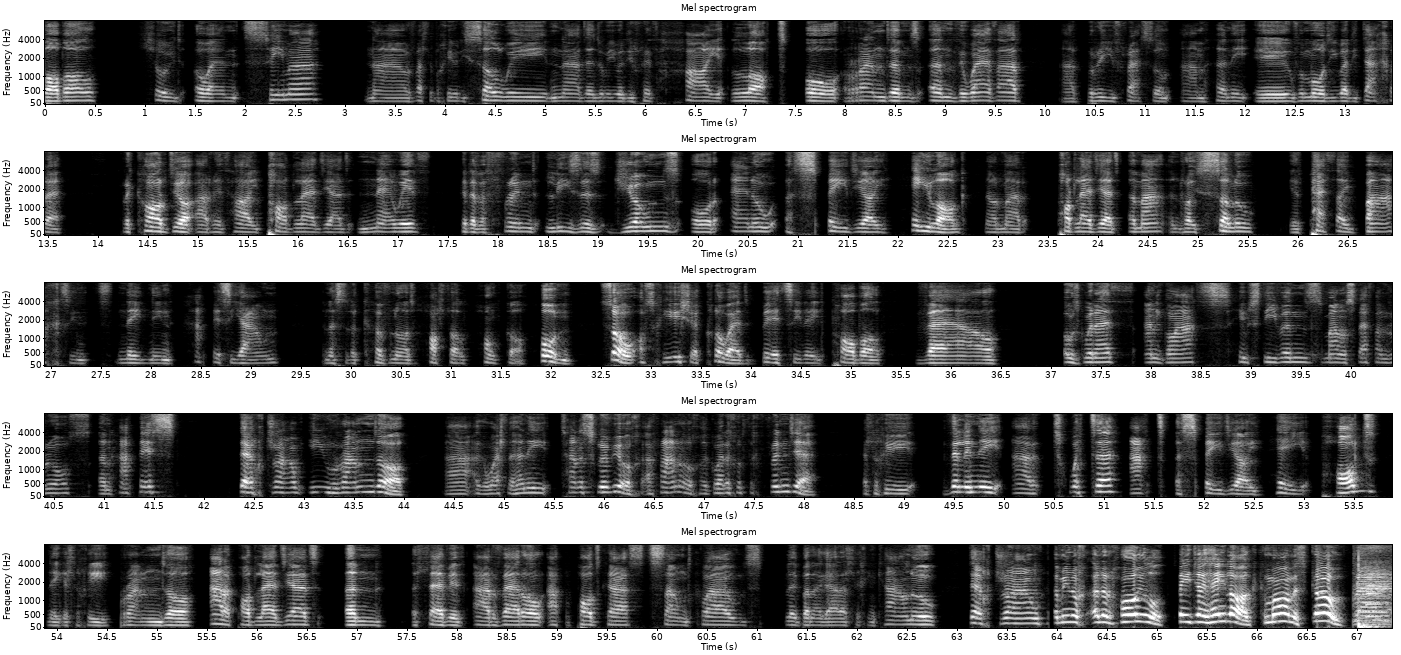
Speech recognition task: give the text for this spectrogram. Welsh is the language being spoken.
bobl, Llwyd Owen Seema. Nawr, falle bod chi wedi sylwi nad ydw i wedi rhyddhau lot o randoms yn ddiweddar a'r brif rheswm am hynny yw fy mod i wedi dechrau recordio a rhyddhau podlediad newydd gyda fy ffrind Leasers Jones o'r enw Ysbeidiau Heilog. Nawr mae'r podlediad yma yn rhoi sylw i'r pethau bach sy'n gwneud ni'n hapus iawn yn ystod y cyfnod hollol honco hwn. So, os chi eisiau clywed beth sy'n neud pobl fel Ows Gwynedd, Annie Glass, Hugh Stevens, Manon Steffan Ross yn hapus, dewch draw i wrando. Uh, ac yn well na hynny, tan ysgrifiwch a rhanwch a gwedwch wrth eich ffrindiau. Gallwch chi ddilyn ni ar Twitter at ysbeidiau hei pod, neu gallwch chi rando ar y podlediad yn y llefydd arferol, Apple Podcasts, Soundclouds, ble bynnag arall i chi'n cael nhw. Dewch draw, ymunwch yn yr hwyl, beidio'i heilog, come on, let's go! Brand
